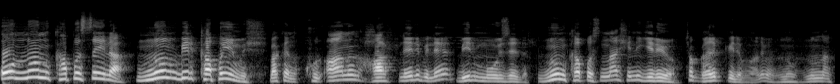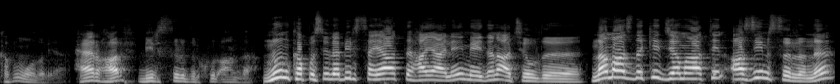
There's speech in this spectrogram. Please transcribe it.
o nun kapısıyla nun bir kapıymış. Bakın Kur'an'ın harfleri bile bir mucizedir. Nun kapısından şimdi giriyor. Çok garip geliyor buna değil mi? Nun, nundan kapı mı olur ya? Her harf bir sırdır Kur'an'da. Nun kapısıyla bir seyahat hayali meydana açıldı. Namazdaki cemaatin azim sırrını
